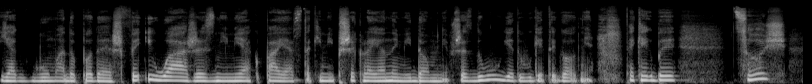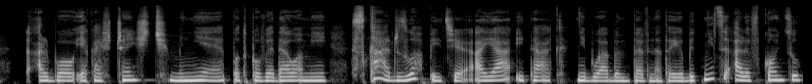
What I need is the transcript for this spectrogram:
jak guma do podeszwy i łażę z nimi jak pajac, takimi przyklejonymi do mnie przez długie, długie tygodnie. Tak jakby coś albo jakaś część mnie podpowiadała mi skacz, złapię cię, a ja i tak nie byłabym pewna tej obietnicy, ale w końcu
